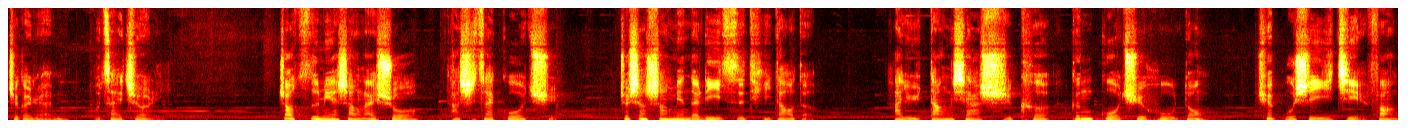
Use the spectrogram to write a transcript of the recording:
这个人不在这里。照字面上来说，他是在过去。就像上面的例子提到的，他与当下时刻跟过去互动，却不是以解放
